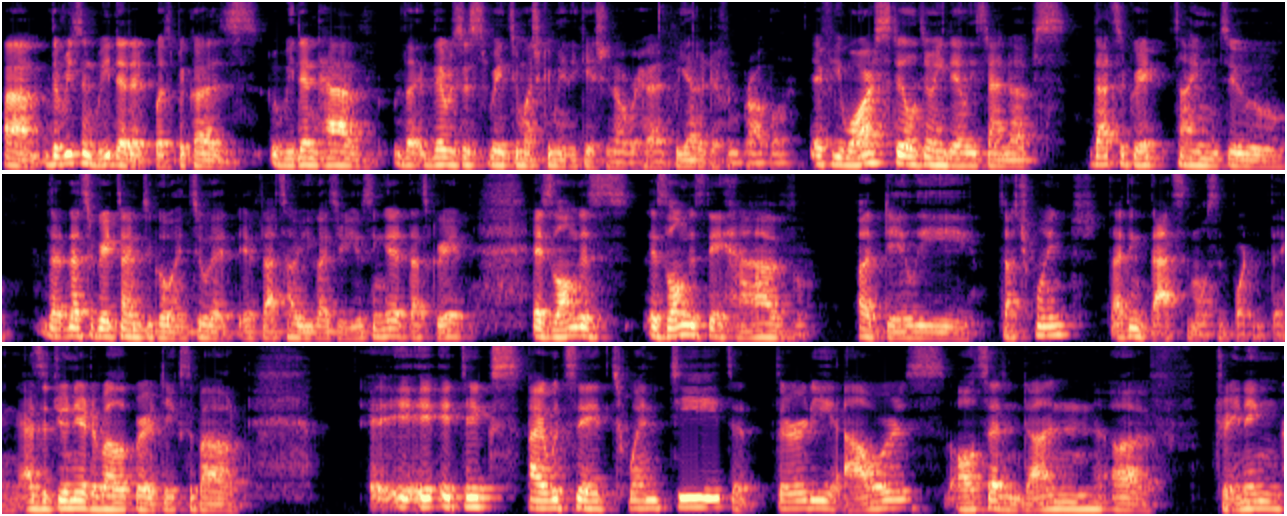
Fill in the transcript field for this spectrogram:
um, the reason we did it was because we didn't have, there was just way too much communication overhead. We had a different problem. If you are still doing daily stand-ups, that's a great time to that, that's a great time to go into it if that's how you guys are using it that's great as long as as long as they have a daily touch point i think that's the most important thing as a junior developer it takes about it, it takes i would say 20 to 30 hours all said and done of training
